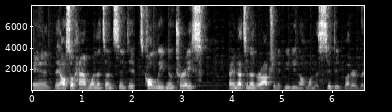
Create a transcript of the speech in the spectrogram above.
and they also have one that's unscented. It's called Leave No Trace, and that's another option if you do not want a scented butter, but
